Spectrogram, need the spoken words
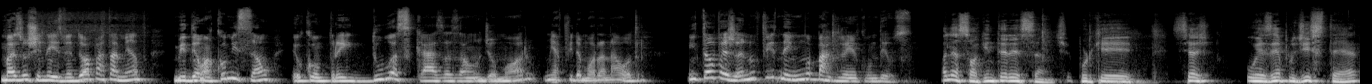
Mas o chinês vendeu o apartamento, me deu uma comissão, eu comprei duas casas onde eu moro, minha filha mora na outra. Então, veja, eu não fiz nenhuma barganha com Deus. Olha só que interessante, porque se a- o exemplo de Esther,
